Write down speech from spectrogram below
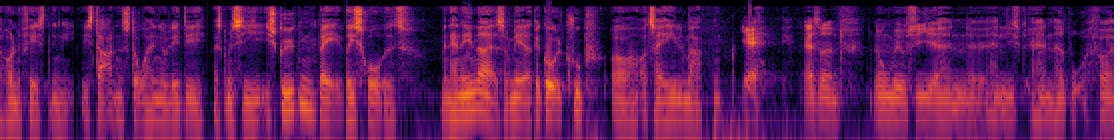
håndfæstning. Øh, I starten stod han jo lidt i, hvad skal man sige, i skyggen bag rigsrådet. Men han ender altså med at begå et kup og, og tage hele magten. Ja, Altså, nogen vil jo sige, at han, øh, han, lige, han havde brug for,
